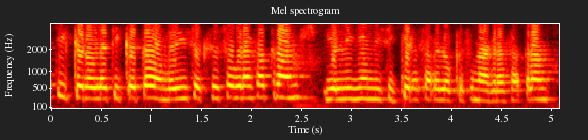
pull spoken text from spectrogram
sticker o la etiqueta donde dice exceso grasa trans y el niño ni siquiera sabe lo que es una grasa trans.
